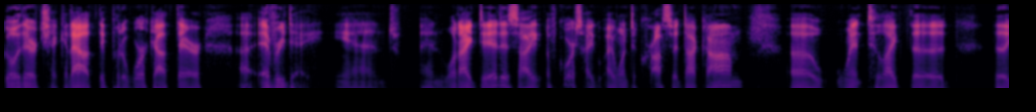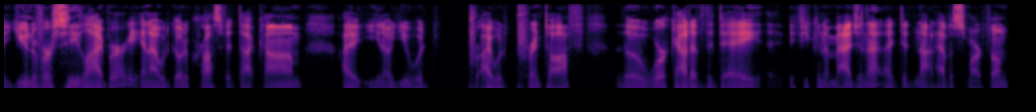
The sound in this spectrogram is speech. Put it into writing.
Go there, check it out. They put a workout there uh, every day, and and what I did is I, of course, I, I went to CrossFit.com, uh, went to like the the university library, and I would go to CrossFit.com. I, you know, you would I would print off the workout of the day. If you can imagine that, I did not have a smartphone.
